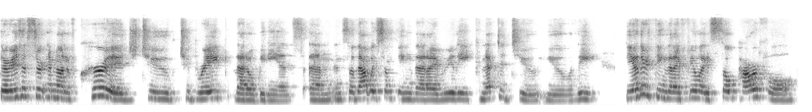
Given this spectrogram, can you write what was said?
there is a certain amount of courage to to break that obedience. Um, and so that was something that i really connected to you. The the other thing that i feel like is so powerful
